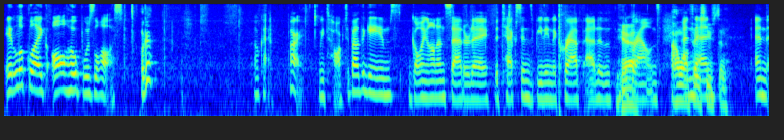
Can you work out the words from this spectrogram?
it looked like all hope was lost. Okay. Okay. All right. We talked about the games going on on Saturday, the Texans beating the crap out of the, the Yeah. Browns. I want and to face then- Houston. and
